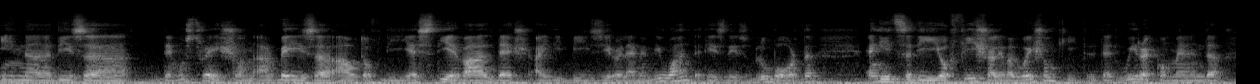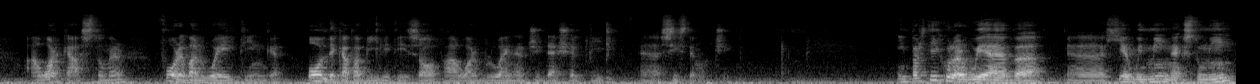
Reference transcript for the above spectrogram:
in uh, this uh, demonstration are based uh, out of the STEVAL-IDB011V1, that is this blue board, and it's the official evaluation kit that we recommend our customer for evaluating all the capabilities of our BlueNRG-LP uh, system on chip. In particular, we have uh, uh, here with me, next to me,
